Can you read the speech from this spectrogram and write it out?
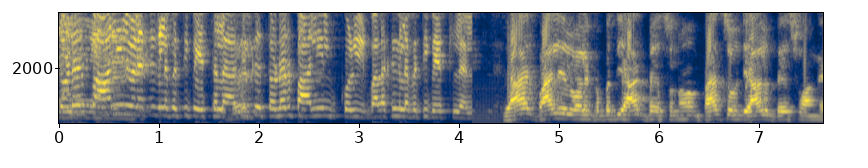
தொடர் பாலியல் வழக்குகளை பத்தி பேசல. அதுக்கு தொடர் பாலியல் கொள்- வழக்குகளை பத்தி பேசல. யார் பாலியல் வழக்கை பத்தி யார் பேசணும்? பேச வேண்டிய ஆளு பேசுவாங்க.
